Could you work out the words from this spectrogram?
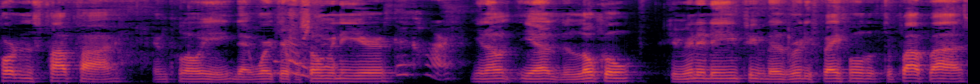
Portland's Popeye employee that worked there for so many years. Good car. You know, yeah, the local community, people that's really faithful to Popeyes.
